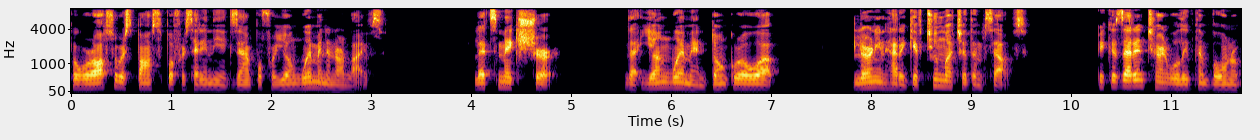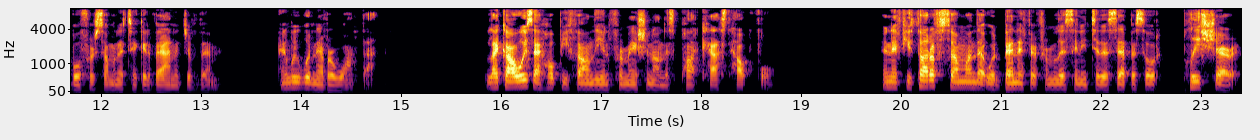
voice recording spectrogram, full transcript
but we're also responsible for setting the example for young women in our lives. Let's make sure that young women don't grow up learning how to give too much of themselves, because that in turn will leave them vulnerable for someone to take advantage of them, and we would never want that. Like always, I hope you found the information on this podcast helpful. And if you thought of someone that would benefit from listening to this episode, please share it.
